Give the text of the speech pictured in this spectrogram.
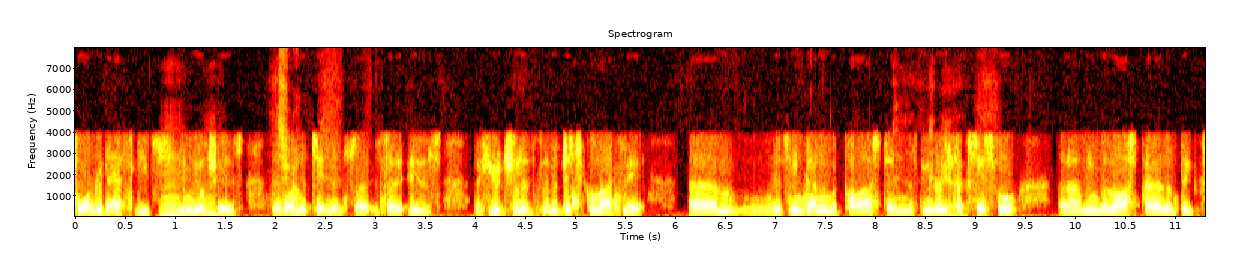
400 athletes mm-hmm. in wheelchairs that sure. are in attendance. So so it is a huge logistical nightmare. Um, it's been done in the past and it's been very yeah. successful. Uh, I mean, the last Paralympics,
